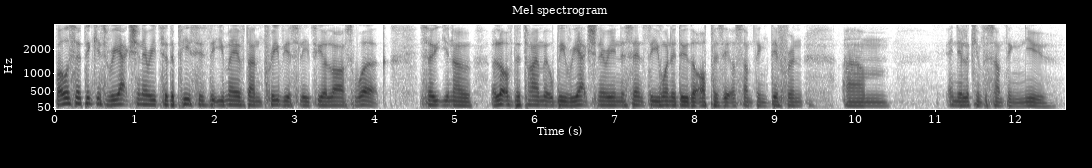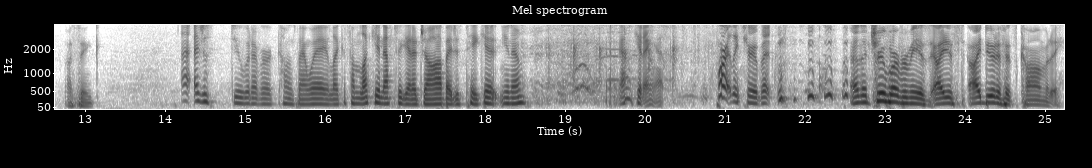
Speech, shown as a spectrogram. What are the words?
but I also think it's reactionary to the pieces that you may have done previously to your last work. So you know, a lot of the time it will be reactionary in the sense that you want to do the opposite or something different, um, and you're looking for something new. I think. I, I just do whatever comes my way. Like if I'm lucky enough to get a job, I just take it. You know. I'm kidding. It. Partly true, but And the true part for me is I just I do it if it's comedy.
